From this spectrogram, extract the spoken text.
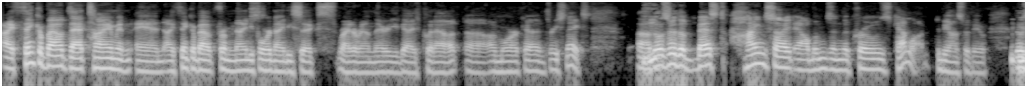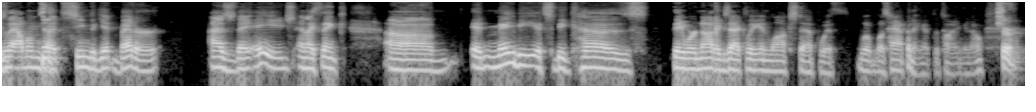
I think about that time and, and I think about from 94, 96, right around there, you guys put out uh, Amorica and Three Snakes. Uh, mm-hmm. Those are the best hindsight albums in the Crowes catalog, to be honest with you. Those mm-hmm. are the albums yeah. that seem to get better as they age. And I think um, it maybe it's because they were not exactly in lockstep with what was happening at the time, you know? Sure.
